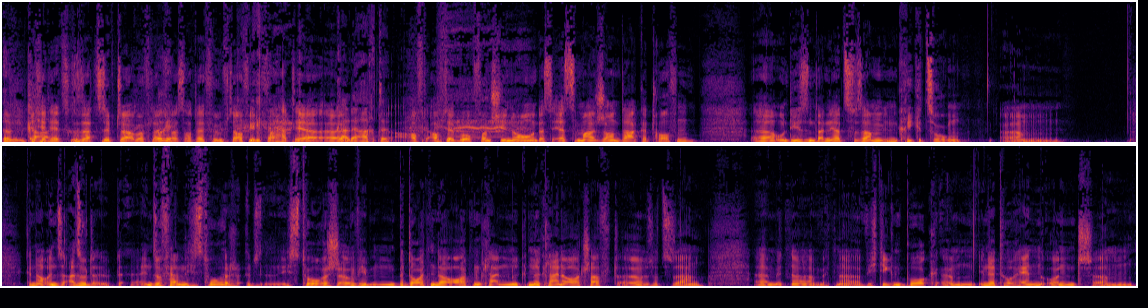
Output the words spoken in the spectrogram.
irgendein Karl. Ich hätte jetzt gesagt Siebte, aber vielleicht okay. war es auch der Fünfte. Auf jeden Fall hat er äh, Karl der Achte. Auf, auf der Burg von Chinon das erste Mal Jean d'Arc getroffen äh, und die sind dann ja zusammen in den Krieg gezogen. Ähm, Genau, also insofern historisch, historisch irgendwie ein bedeutender Ort, eine kleine Ortschaft äh, sozusagen äh, mit einer mit einer wichtigen Burg ähm, in der Touraine und ähm,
